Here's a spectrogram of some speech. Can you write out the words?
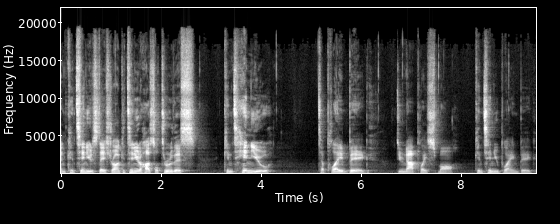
And continue to stay strong, continue to hustle through this, continue to play big. Do not play small. Continue playing big.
